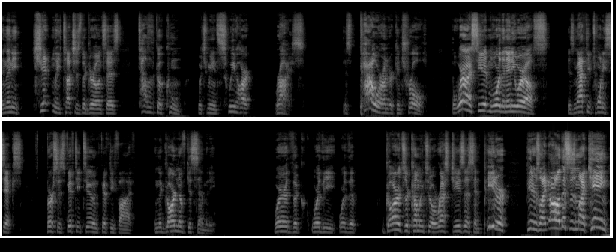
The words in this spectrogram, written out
and then he gently touches the girl and says, Talitha cum, which means sweetheart, rise. This power under control. But where I see it more than anywhere else is Matthew 26, verses 52 and 55, in the Garden of Gethsemane, where the where the where the guards are coming to arrest Jesus, and Peter, Peter's like, "Oh, this is my king.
